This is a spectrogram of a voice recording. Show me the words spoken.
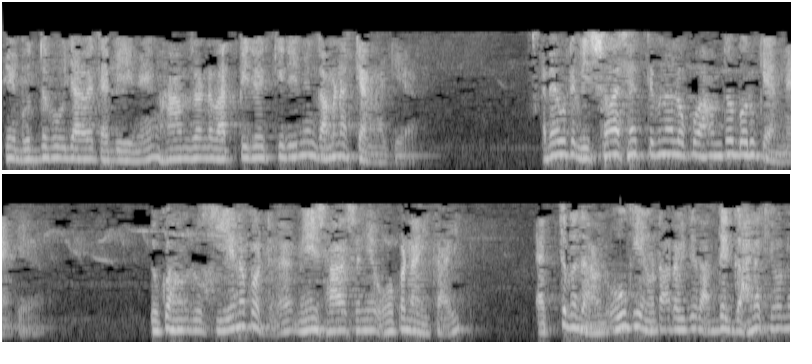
මේ බුද්ධ පූජාව තැබීමෙන් හාමුදුරන්ට වත් පිළිවෙත් කිරීමෙන් ගමනක් යනවා කියලා. හැබැයි උට විශ්වාසයක් තිබුණා ලොකු හාමුදුරුවෝ බොරු කියන්නේ නැහැ කියලා. ලොකු හාමුදුරුවෝ කියනකොට මේ ශාසනය ඕපනයිකයි ඇත්තම දාන ඕක කියනකොට අර විදිහට අද්දෙක් ගහලා කියවන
